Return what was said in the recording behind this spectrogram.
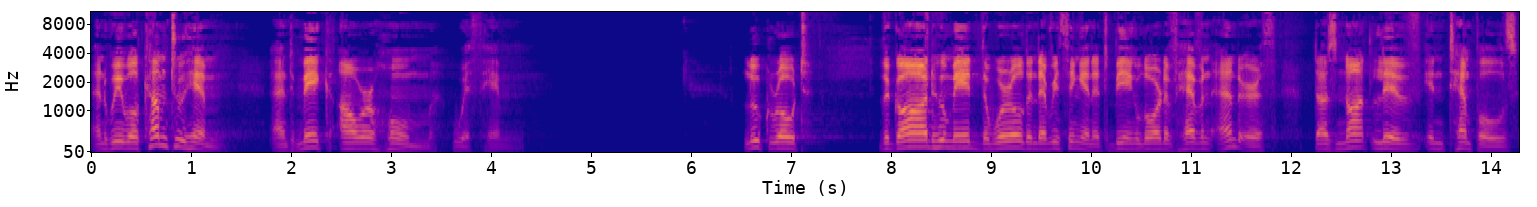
and we will come to him and make our home with him. Luke wrote, The God who made the world and everything in it, being Lord of heaven and earth, does not live in temples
